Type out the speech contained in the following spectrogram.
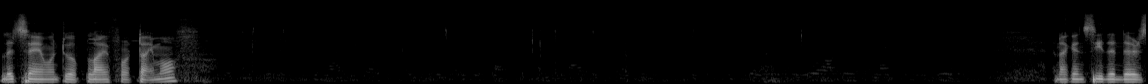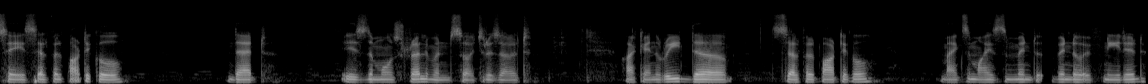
Let's say I want to apply for time off. And I can see that there's a self-help article that is the most relevant search result. I can read the self-help article, maximize the window if needed.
